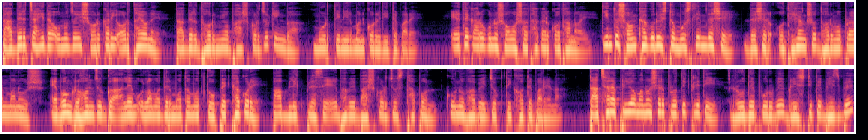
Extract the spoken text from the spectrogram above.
তাদের চাহিদা অনুযায়ী সরকারি অর্থায়নে তাদের ধর্মীয় ভাস্কর্য কিংবা মূর্তি নির্মাণ করে দিতে পারে। এতে কারও কোনো সমস্যা থাকার কথা নয়। কিন্তু সংখ্যাগরিষ্ঠ মুসলিম দেশে দেশের অধিকাংশ ধর্মপ্রাণ মানুষ এবং গ্রহণযোগ্য আলেম উলামাদের মতামতকে উপেক্ষা করে পাবলিক প্লেসে এভাবে ভাস্কর্য স্থাপন কোনোভাবে যৌক্তিক হতে পারে না। তাছাড়া প্রিয় মানুষের প্রতিকৃতি রোদে পূর্বে বৃষ্টিতে ভিজবে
